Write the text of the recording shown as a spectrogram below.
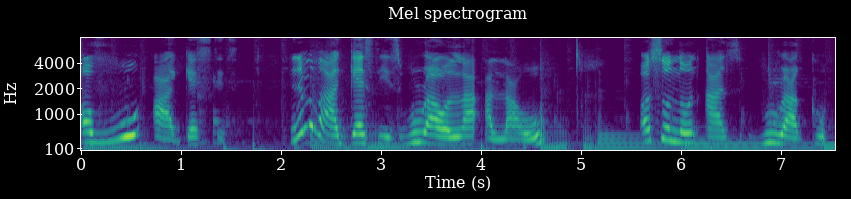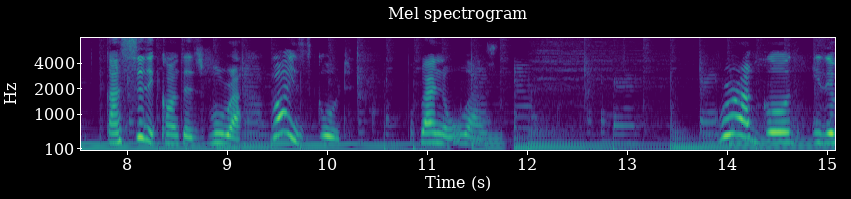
of who our guest is. The name of our guest is Wuraola Alao, also known as Good. You can see the context. Wura. Why is good? People know who has Wura Gold is a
